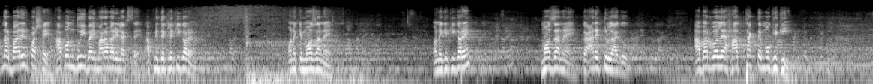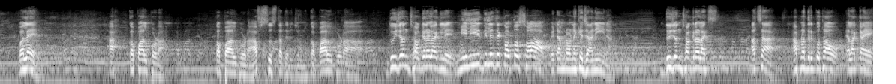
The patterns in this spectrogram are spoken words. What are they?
আপনার বাড়ির পাশে আপন দুই ভাই মারামারি লাগছে। আপনি দেখলে কি করেন? অনেকে মজা নেয়। অনেকে কি করে? মজা নেয়। আরেকটু লাগুক। আবার বলে, হাত থাকতে মুখে কি? বলে, আহ, কপাল পোড়া। কপাল পোড়া। আফসুস তাদের জন্য, কপাল পোড়া। দুইজন ঝগড়া লাগলে, মিলিয়ে দিলে যে কত সব এটা আমরা অনেকে জানি না। দুইজন ঝগড়া লাগছে। আচ্ছা আপনাদের কোথাও এলাকায়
